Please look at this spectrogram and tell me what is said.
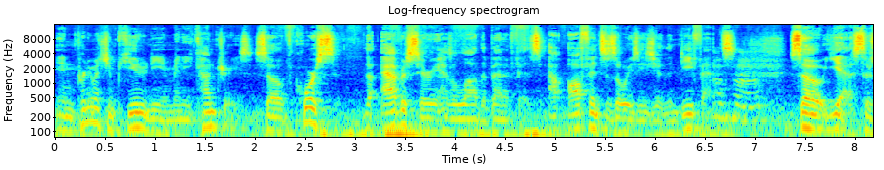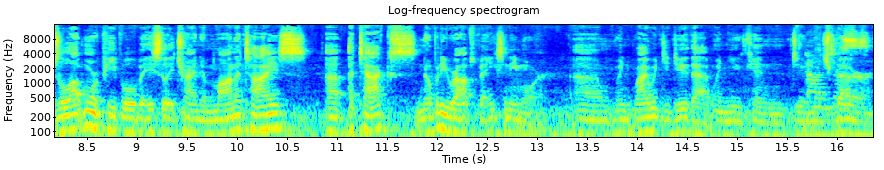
in pretty much impunity in many countries. So, of course, the adversary has a lot of the benefits. Offense is always easier than defense. Mm-hmm. So, yes, there's a lot more people basically trying to monetize uh, attacks. Nobody robs banks anymore. Um, when, why would you do that when you can do oh, much better?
